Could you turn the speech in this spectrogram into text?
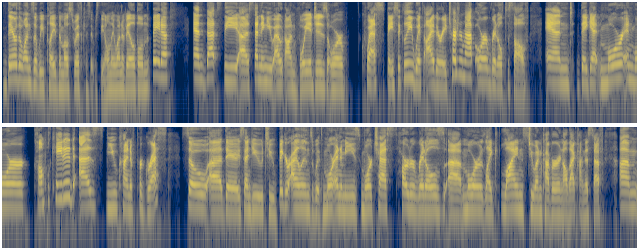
They're the ones that we played the most with because it was the only one available in the beta, and that's the uh, sending you out on voyages or quests basically with either a treasure map or a riddle to solve. And they get more and more complicated as you kind of progress. So uh, they send you to bigger islands with more enemies, more chests, harder riddles, uh, more like lines to uncover, and all that kind of stuff. Um,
